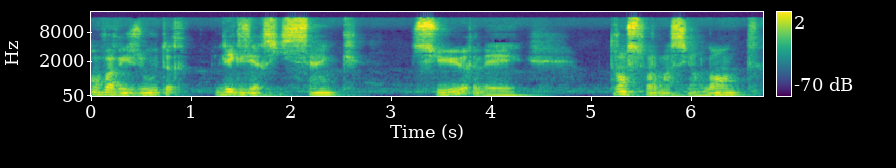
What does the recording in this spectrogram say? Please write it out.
on va résoudre l'exercice 5 sur les transformations lentes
